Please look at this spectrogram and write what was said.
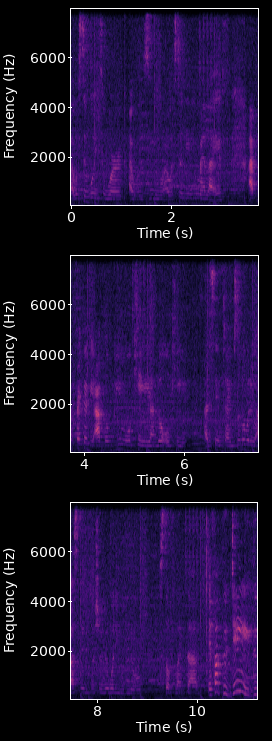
I was still going to work. I was, you know, I was still living my life. I perfected the act of being okay and not okay at the same time, so nobody would ask me any question. Nobody would know stuff like that. In fact, the day, the,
